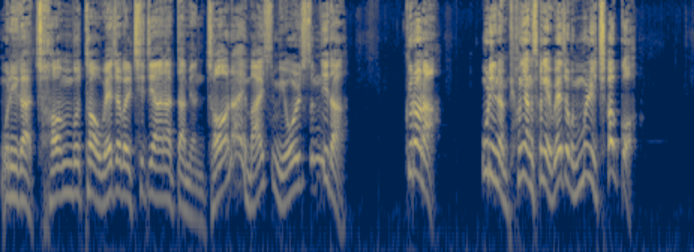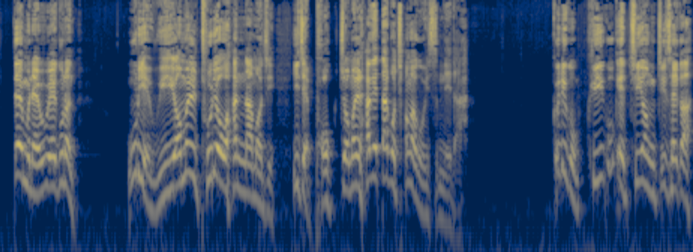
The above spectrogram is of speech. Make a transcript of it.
우리가 처음부터 외적을 치지 않았다면 전하의 말씀이 옳습니다. 그러나 우리는 평양성의 외적을 물리쳤고 때문에 왜군은 우리의 위험을 두려워한 나머지 이제 복종을 하겠다고 청하고 있습니다. 그리고 귀국의 지형지세가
